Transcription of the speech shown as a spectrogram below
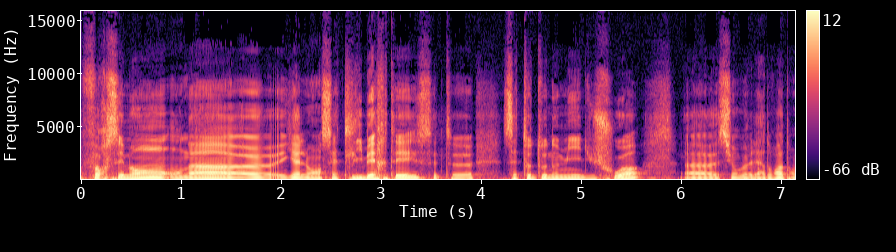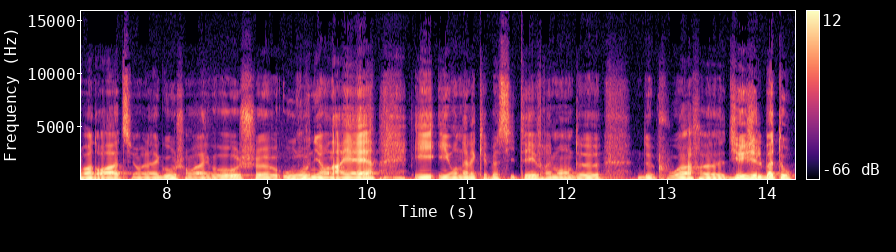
forcément, on a également cette liberté, cette, cette autonomie du choix. si on veut aller à droite, on va à droite. Si on veut aller à gauche, on va à gauche. ou revenir en arrière. Et, et, on a la capacité vraiment de, de pouvoir diriger le bateau.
